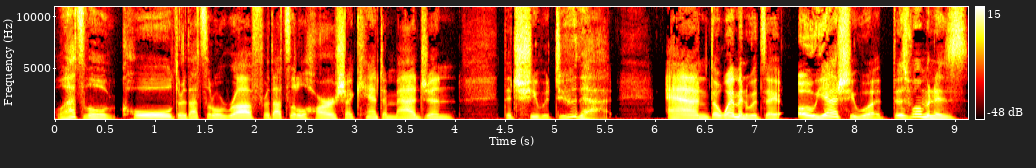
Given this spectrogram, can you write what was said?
"Well, that's a little cold, or that's a little rough, or that's a little harsh. I can't imagine that she would do that." And the women would say, "Oh, yeah, she would. This woman is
